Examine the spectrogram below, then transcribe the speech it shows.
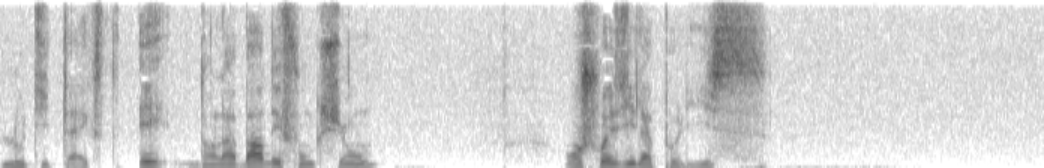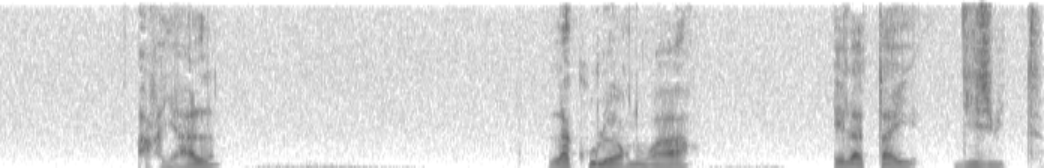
l'outil texte et dans la barre des fonctions, on choisit la police, Arial, la couleur noire et la taille 18.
